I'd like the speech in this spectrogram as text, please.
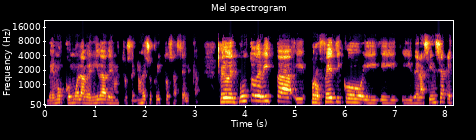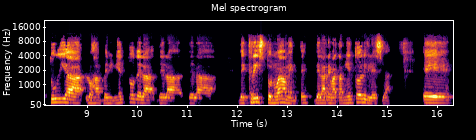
vemos cómo la venida de nuestro Señor Jesucristo se acerca. Pero del punto de vista profético y, de la ciencia que estudia los advenimientos de, la, de, la, de, la, de Cristo nuevamente, del arrebatamiento de la iglesia, eh,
